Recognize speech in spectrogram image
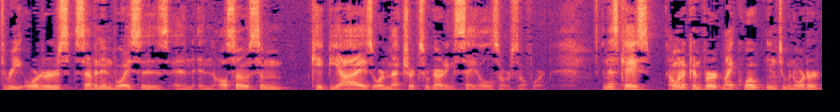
three orders, seven invoices, and, and also some KPIs or metrics regarding sales or so forth. In this case, I want to convert my quote into an order.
